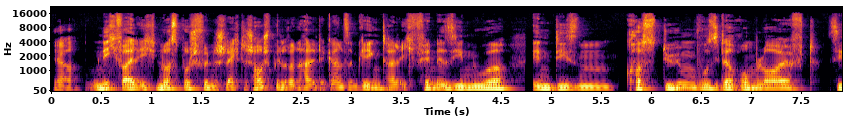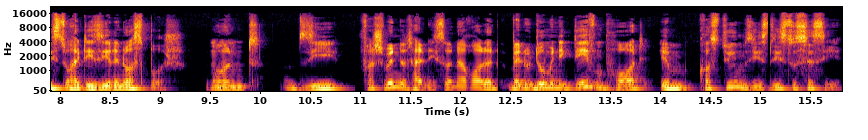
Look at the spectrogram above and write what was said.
Ja. Nicht, weil ich Nosbusch für eine schlechte Schauspielerin halte, ganz im Gegenteil. Ich finde sie nur in diesem Kostüm, wo sie da rumläuft, siehst du halt Desiree Nosbusch. Mhm. Und sie verschwindet halt nicht so in der Rolle. Wenn du Dominic Davenport im Kostüm siehst, siehst du Sissy.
